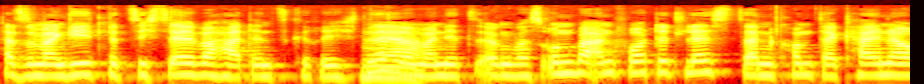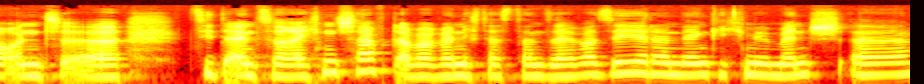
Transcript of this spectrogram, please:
Also man geht mit sich selber hart ins Gericht. Ne? Ja. Wenn man jetzt irgendwas unbeantwortet lässt, dann kommt da keiner und äh, zieht einen zur Rechenschaft. Aber wenn ich das dann selber sehe, dann denke ich mir, Mensch, äh,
